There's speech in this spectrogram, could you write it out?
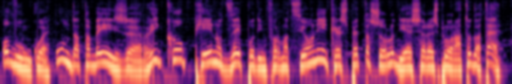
ovunque. Un database ricco, pieno zeppo di informazioni che aspetta solo di essere esplorato da te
